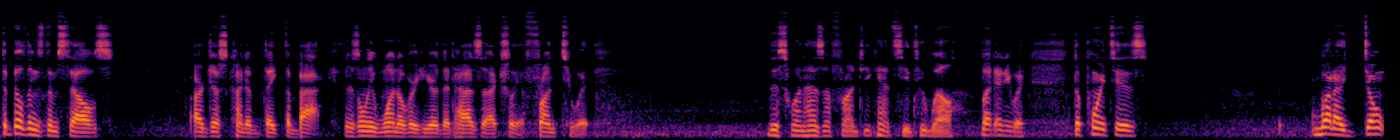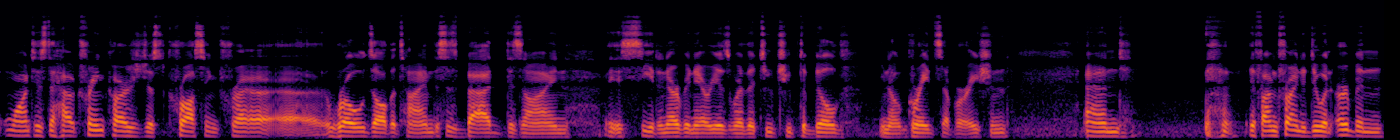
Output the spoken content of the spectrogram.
The buildings themselves are just kind of like the back. There's only one over here that has actually a front to it. This one has a front, you can't see too well. But anyway, the point is, what I don't want is to have train cars just crossing uh, roads all the time. This is bad design. You see it in urban areas where they're too cheap to build, you know, grade separation. And if I'm trying to do an urban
